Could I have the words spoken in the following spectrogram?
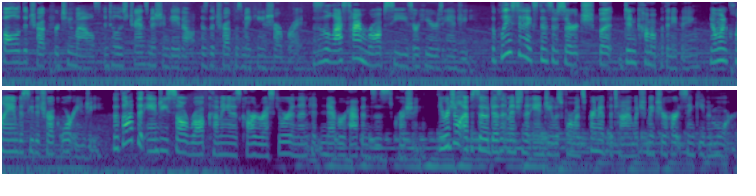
followed the truck for two miles until his transmission gave out as the truck was making a sharp right. This is the last time Rob sees or hears Angie. The police did an extensive search, but didn't come up with anything. No one claimed to see the truck or Angie. The thought that Angie saw Rob coming in his car to rescue her and then it never happens is crushing. The original episode doesn't mention that Angie was four months pregnant at the time, which makes your heart sink even more.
